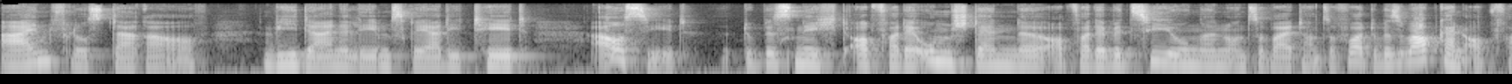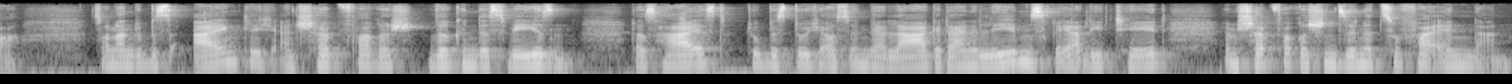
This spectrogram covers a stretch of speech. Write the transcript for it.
Einfluss darauf, wie deine Lebensrealität aussieht. Du bist nicht Opfer der Umstände, Opfer der Beziehungen und so weiter und so fort. Du bist überhaupt kein Opfer, sondern du bist eigentlich ein schöpferisch wirkendes Wesen. Das heißt, du bist durchaus in der Lage, deine Lebensrealität im schöpferischen Sinne zu verändern.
